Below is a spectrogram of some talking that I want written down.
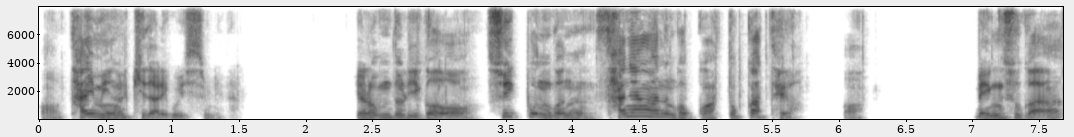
어, 타이밍을 기다리고 있습니다. 여러분들 이거 수익 보는 거는 사냥하는 것과 똑같아요. 어, 맹수가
